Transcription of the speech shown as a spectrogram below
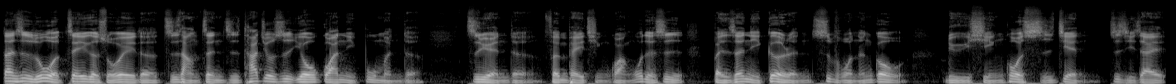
但是如果这一个所谓的职场政治，它就是攸关你部门的。资源的分配情况，或者是本身你个人是否能够履行或实践自己在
